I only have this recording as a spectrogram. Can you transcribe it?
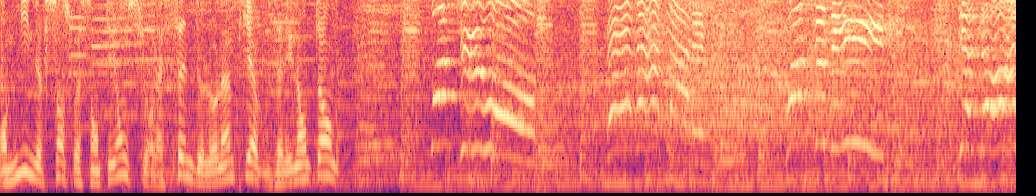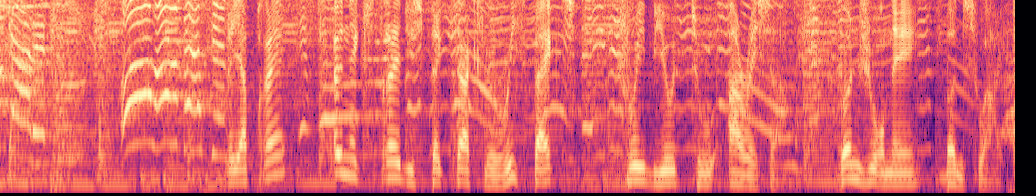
en 1971 sur la scène de l'Olympia, vous allez l'entendre. Et après, un extrait du spectacle Respect, Tribute to Aretha. Bonne journée, bonne soirée.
